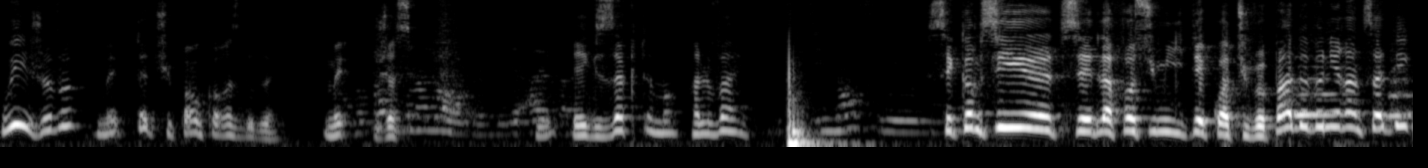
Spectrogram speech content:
Oui, je veux, mais peut-être je suis pas encore à ce degré. Mais Faut pas j'as- dire non, il faut dire alva. exactement, alvaï. C'est. Comme si euh, c'est de la fausse humilité. Quoi, tu veux pas devenir un tzaddik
